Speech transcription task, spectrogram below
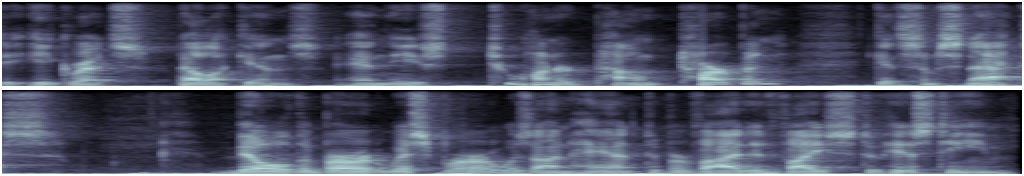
the egrets, pelicans, and these 200 pound tarpon get some snacks. Bill the bird whisperer was on hand to provide advice to his team.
